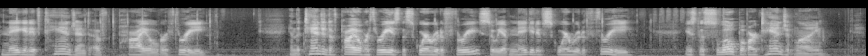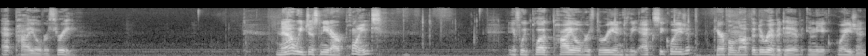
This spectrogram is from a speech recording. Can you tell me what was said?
negative tangent of pi over 3. And the tangent of pi over 3 is the square root of 3. So we have negative square root of 3 is the slope of our tangent line at pi over 3. Now we just need our point. If we plug pi over 3 into the x equation, careful, not the derivative in the equation,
